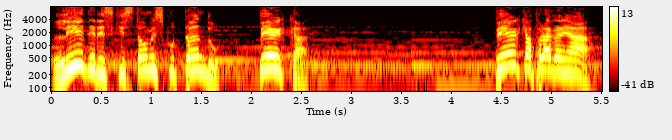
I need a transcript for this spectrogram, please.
Líderes que estão me escutando, perca. Perca para ganhar.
